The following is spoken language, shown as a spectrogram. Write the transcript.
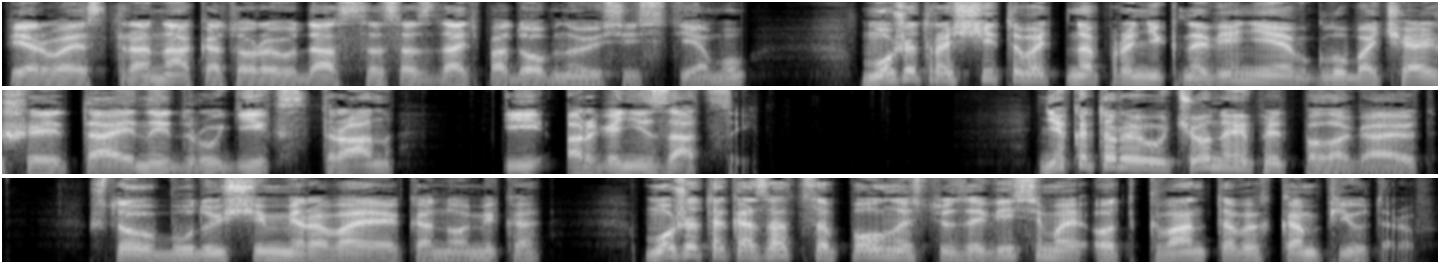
Первая страна, которой удастся создать подобную систему, может рассчитывать на проникновение в глубочайшие тайны других стран и организаций. Некоторые ученые предполагают, что в будущем мировая экономика может оказаться полностью зависимой от квантовых компьютеров.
